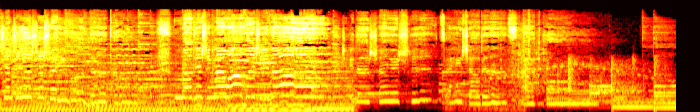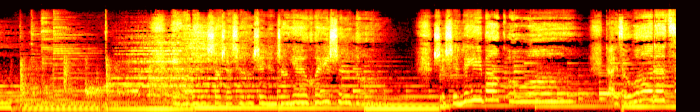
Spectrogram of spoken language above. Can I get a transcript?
时间只是睡过了头，某天醒来我会记得，记得相遇时嘴角的彩虹。遗忘的小沙丘，仙人掌也会失落。谢谢你抱过我，带走我的刺，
